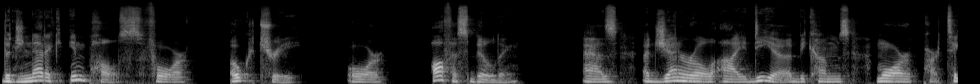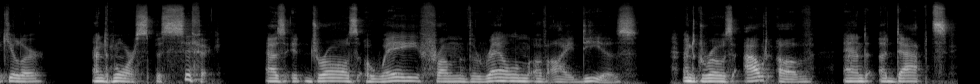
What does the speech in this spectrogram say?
the genetic impulse for oak tree or office building as a general idea becomes more particular and more specific as it draws away from the realm of ideas and grows out of and adapts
